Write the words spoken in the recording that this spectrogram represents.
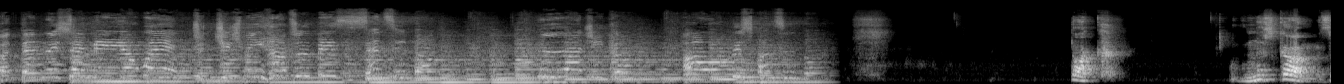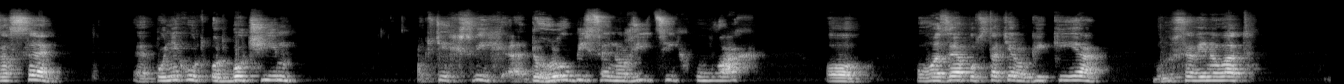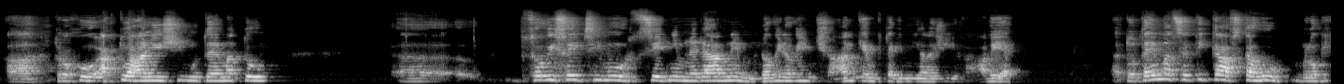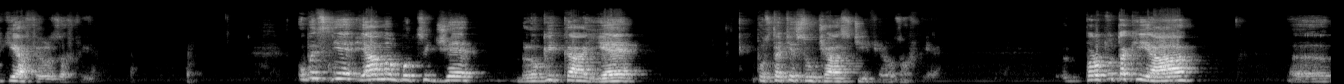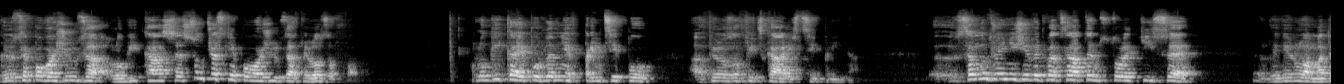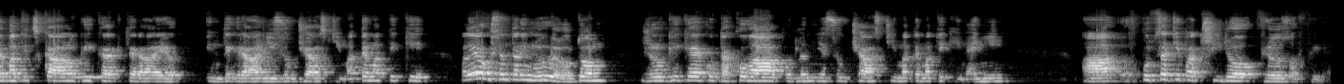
But then they send me away to teach me how to be sensible, logical, responsible. Tak, dneska zase eh, poněkud odbočím od těch svých eh, dohloubí se nořících úvah o povaze a podstatě logiky a budu se věnovat a trochu aktuálnějšímu tématu souvisejícímu s jedním nedávným novinovým článkem, který mi leží v hlavě. A to téma se týká vztahu logiky a filozofie. Obecně já mám pocit, že logika je v podstatě součástí filozofie. Proto taky já, eh, kdo se považuji za logika, se současně považuji za filozofa. Logika je podle mě v principu eh, filozofická disciplína. Samozřejmě, že ve 20. století se vyvinula matematická logika, která je integrální součástí matematiky, ale já už jsem tady mluvil o tom, že logika jako taková podle mě součástí matematiky není a v podstatě patří do filozofie.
